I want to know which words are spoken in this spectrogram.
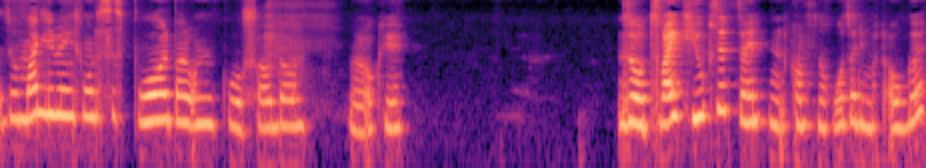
Also mein Lieblingsmodus ist Ballball und Duo Showdown. Ja, okay. So, zwei Cubes jetzt. Da hinten kommt eine Rosa, die macht Auge.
